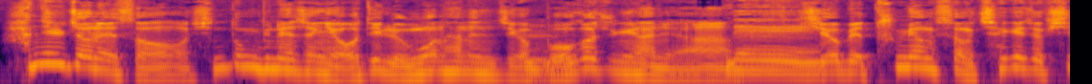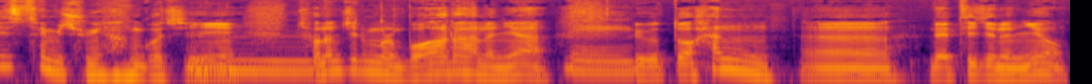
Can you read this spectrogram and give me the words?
한일전에서 신동빈 회장이 어디를 응원하는지가 음. 뭐가 중요하냐. 네. 기업의 투명성, 체계적 시스템이 중요한 거지. 음. 저런 질문을 뭐하러 하느냐. 네. 그리고 또한 어, 네티즌은요.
